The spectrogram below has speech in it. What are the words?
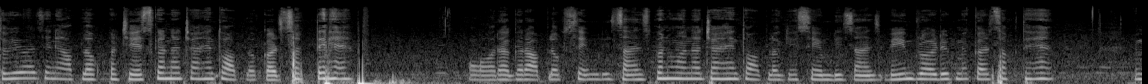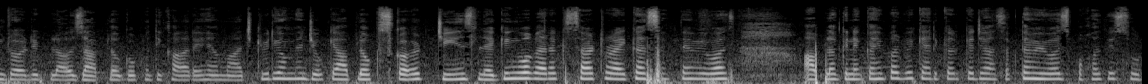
तो व्यूअर्स इन्हें आप लोग परचेज़ करना चाहें तो आप लोग कर सकते हैं। और अगर आप लोग सेम डिज़ाइंस बनवाना चाहें तो आप लोग ये सेम डिज़ाइंस भी एम्ब्रॉयडरी में कर सकते हैं। एम्ब्रॉयडरी ब्लाउज़ आप लोगों को दिखा रहे हैं हम आज की वीडियो में, जो कि आप लोग स्कर्ट, जीन्स, लेगिंग वगैरह के साथ ट्राई कर सकते हैं व्यूवर्स आप लोग इन्हें कहीं पर भी कैरी करके जा सकते हैं व्यूवर्स बहुत ही सूट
